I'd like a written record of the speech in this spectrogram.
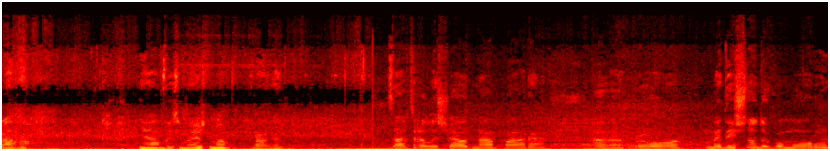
Ура! Я безмежно рада. Завтра лише одна пара е, про медичну допомогу.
